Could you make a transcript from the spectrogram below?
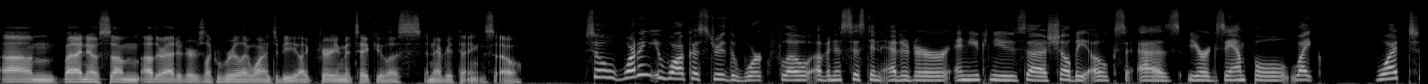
Um, but I know some other editors like really want it to be like very meticulous and everything. So, so why don't you walk us through the workflow of an assistant editor, and you can use uh, Shelby Oaks as your example. Like, what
